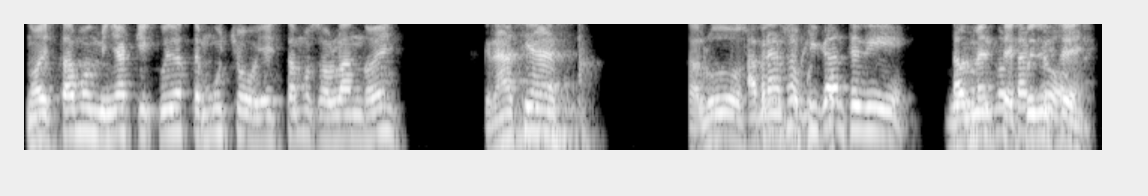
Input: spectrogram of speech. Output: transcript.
No, estamos, Miñaki, cuídate mucho, ya estamos hablando, ¿eh? Gracias. Saludos. Abrazo gigante, en Igualmente, cuídense.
